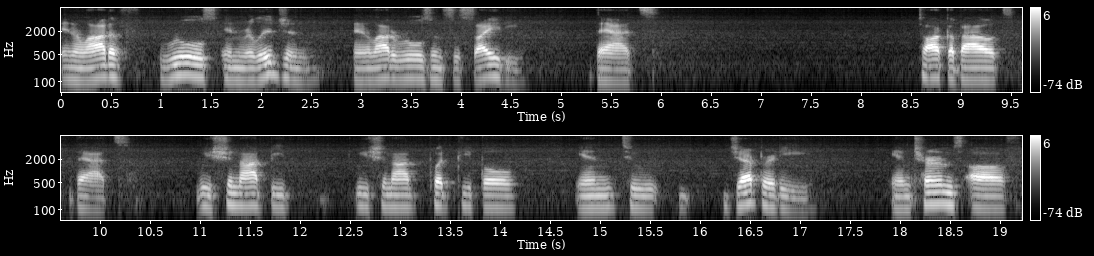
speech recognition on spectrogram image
in a lot of rules in religion and a lot of rules in society that talk about that we should not be we should not put people into jeopardy in terms of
